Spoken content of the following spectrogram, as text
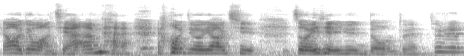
然后我就往前安排，然后就要去做一些运动，对，就是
